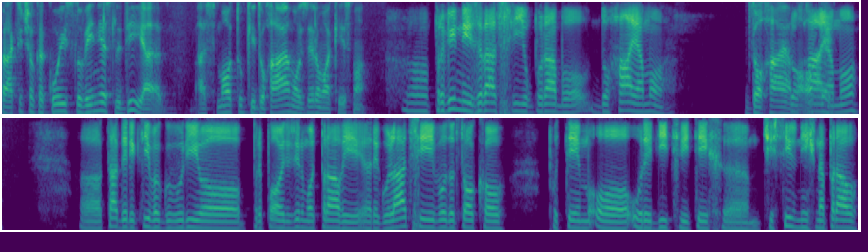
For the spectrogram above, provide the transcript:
praktično kako ji Slovenija sledi? A, a smo tukaj, dohajamo, oziroma kje smo? Pravilni izraz je uporabo dohajamo. Dohajamo. dohajamo. Okay. Ta direktiva govori o prepovedi oziroma odpravi regulaciji vodotokov, potem o ureditvi teh čistilnih naprav,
